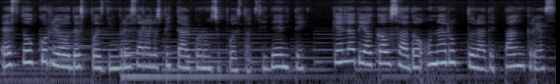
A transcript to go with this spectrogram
Esto ocurrió después de ingresar al hospital por un supuesto accidente que le había causado una ruptura de páncreas.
